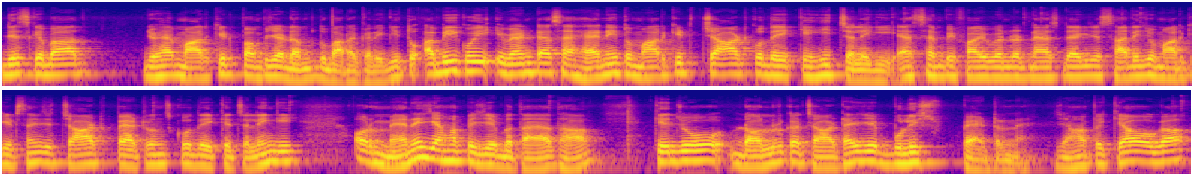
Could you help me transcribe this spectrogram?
जिसके बाद जो है मार्केट पंप या डंप दोबारा करेगी। तो अभी कोई इवेंट ऐसा है नहीं तो मार्केट चार्ट को देख के ही चलेगी। S N P five hundred ये सारी जो मार्केट्स हैं, ये चार्ट पैटर्न्स को देख के चलेंगी। और मैंने यहाँ पे ये बताया था कि जो डॉलर का चार्ट है, ये बुलिश पैटर्न है। यहाँ पे क्या होगा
